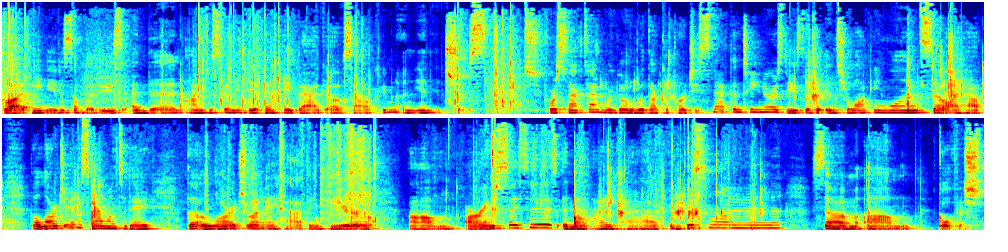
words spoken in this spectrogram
but he needed some veggies and then I'm just gonna give him a bag of sour cream and onion chips for snack time, we're going with our Caperci snack containers. These are the interlocking ones. So I have the large and a small one today. The large one I have in here um, orange slices. And then I have in this one some um, goldfish.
